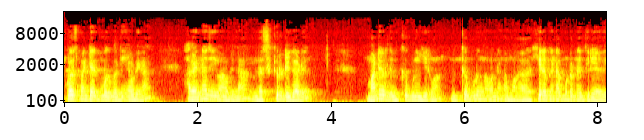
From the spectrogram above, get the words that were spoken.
க்ளோஸ் பண்ணிட்டே இருக்கும்போது பார்த்தீங்க அப்படின்னா அவன் என்ன செய்வான் அப்படின்னா இந்த செக்யூரிட்டி கார்டு மண்டையில் இருந்து விற்க பிடுங்கிடுவான் விற்க பிடுங்கின உடனே நம்ம ஹீரோக்கு என்ன பண்ணுறதுனே தெரியாது.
